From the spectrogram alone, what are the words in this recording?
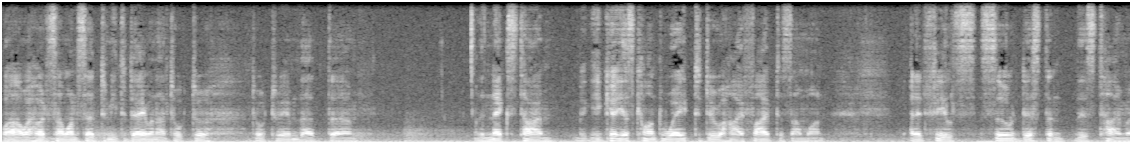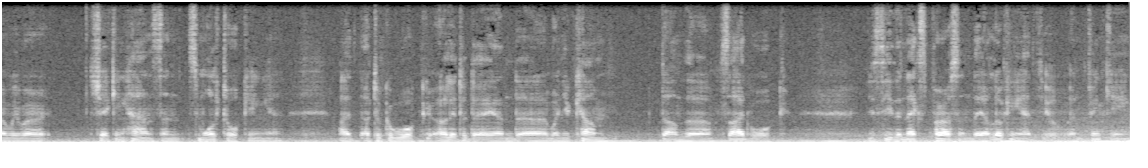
wow, I heard someone said to me today when I talked to talked to him that um, the next time you just can't wait to do a high five to someone and it feels so distant this time when we were shaking hands and small talking. I, I took a walk earlier today, and uh, when you come down the sidewalk, you see the next person. They are looking at you and thinking,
